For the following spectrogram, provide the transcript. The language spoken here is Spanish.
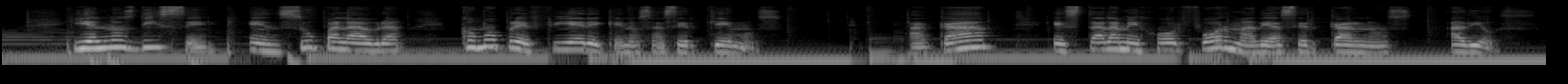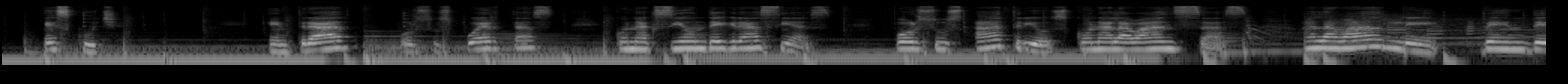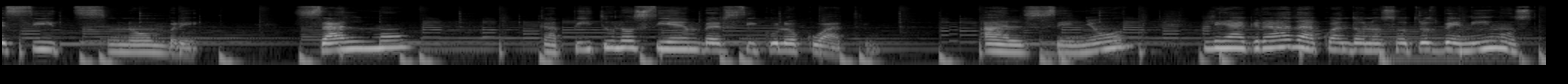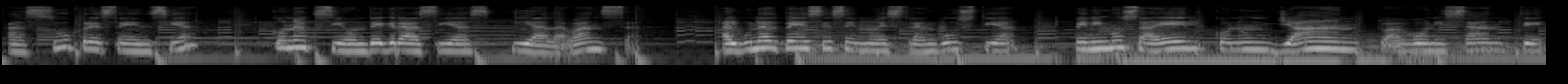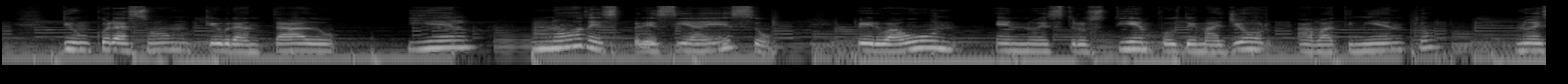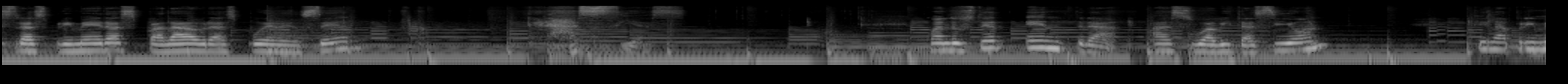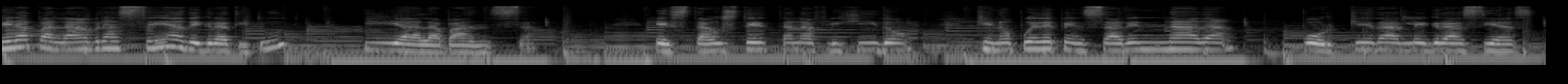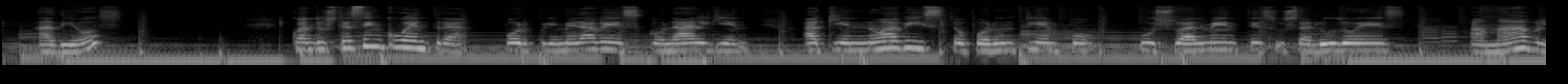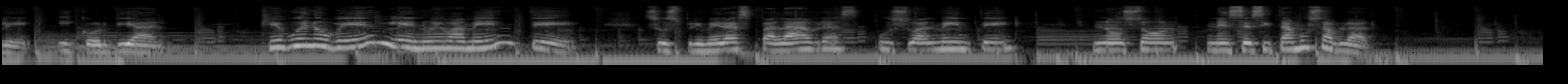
Y Él nos dice en su palabra cómo prefiere que nos acerquemos. Acá está la mejor forma de acercarnos a Dios. Escucha. Entrad por sus puertas con acción de gracias, por sus atrios con alabanzas. Alabadle, bendecid su nombre. Salmo capítulo 100, versículo 4. Al Señor le agrada cuando nosotros venimos a su presencia con acción de gracias y alabanza. Algunas veces en nuestra angustia venimos a Él con un llanto agonizante de un corazón quebrantado y Él no desprecia eso, pero aún en nuestros tiempos de mayor abatimiento, nuestras primeras palabras pueden ser gracias. Cuando usted entra a su habitación, que la primera palabra sea de gratitud y alabanza. ¿Está usted tan afligido que no puede pensar en nada por qué darle gracias a Dios? Cuando usted se encuentra por primera vez con alguien a quien no ha visto por un tiempo, usualmente su saludo es amable y cordial. Qué bueno verle nuevamente. Sus primeras palabras usualmente no son necesitamos hablar.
